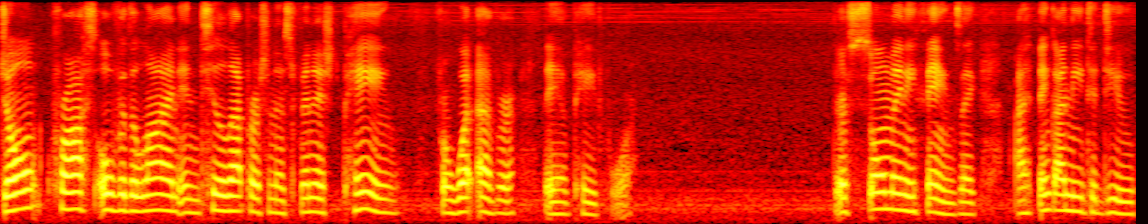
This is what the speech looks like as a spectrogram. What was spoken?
Don't cross over the line until that person has finished paying for whatever they have paid for. There's so many things. Like, I think I need to do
